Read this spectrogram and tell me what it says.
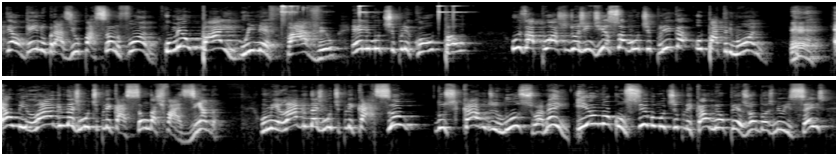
ter alguém no Brasil passando fome? O meu pai, o inefável, ele multiplicou o pão. Os apóstolos de hoje em dia só multiplicam o patrimônio. É. É o milagre das multiplicação das fazendas. O milagre das multiplicação dos carros de luxo, amém? E eu não consigo multiplicar o meu Peugeot 2006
